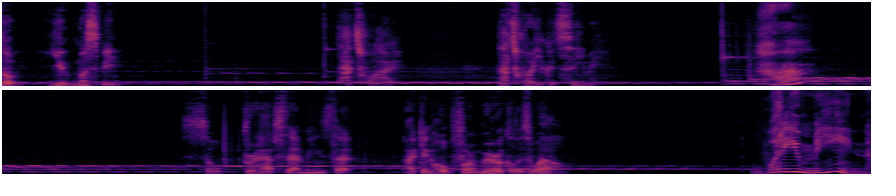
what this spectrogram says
So you must be. That's why. That's why you could see me. Huh? So perhaps that means that I can hope for a miracle as well. What do you mean?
